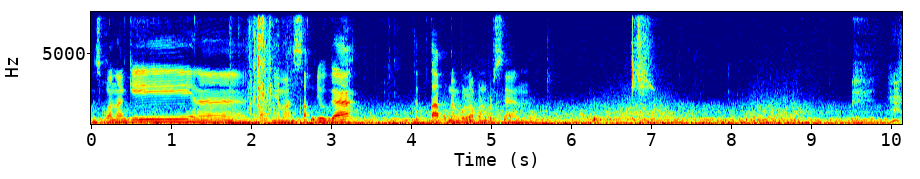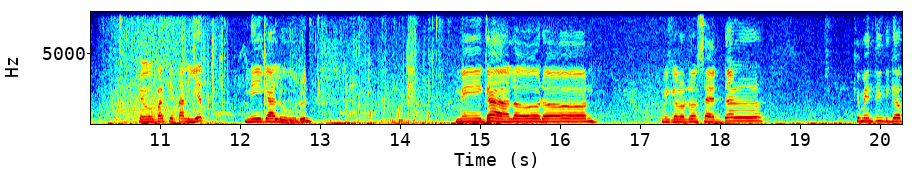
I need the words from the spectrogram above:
Masukkan lagi. Nah, yang masak juga tetap 68%. Coba kita lihat Megalodon. Megalodon. Megalodon saddle. Kementing 30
